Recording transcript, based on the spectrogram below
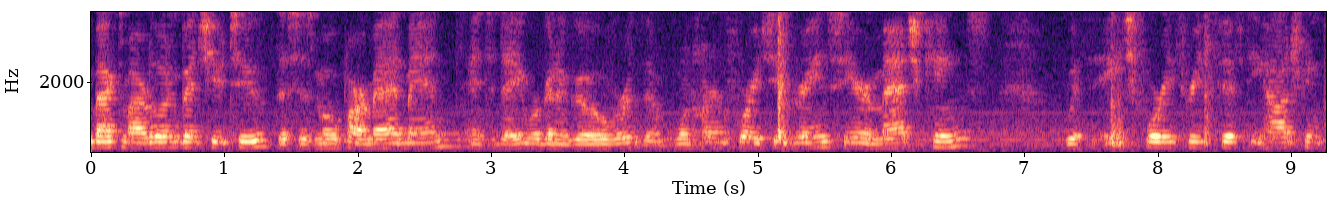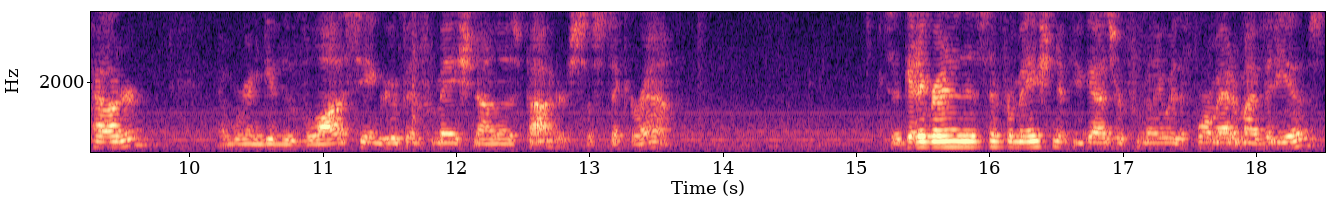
back to my reloading bench YouTube. This is Mopar Madman, and today we're going to go over the 142 grain Sierra Match Kings with H4350 Hodgdon powder, and we're going to give the velocity and group information on those powders, so stick around. So getting right into this information, if you guys are familiar with the format of my videos,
